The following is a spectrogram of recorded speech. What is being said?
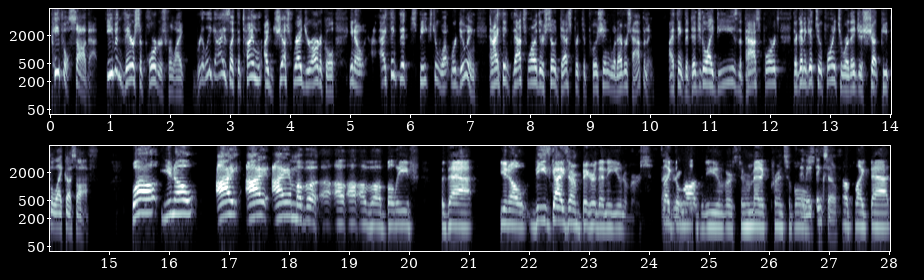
people saw that. Even their supporters were like really guys? Like the time i just read your article. You know i think that speaks to what we're doing and i think that's why they're so desperate to push in whatever's happening. I think the digital ids the passports they're going to get to a point to where they just shut people like us off. Well, you know, I I I am of a, a, a of a belief that you know these guys aren't bigger than the universe, I like the laws of the universe, the hermetic principles. they may think so. stuff like that.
